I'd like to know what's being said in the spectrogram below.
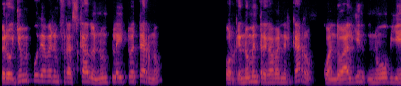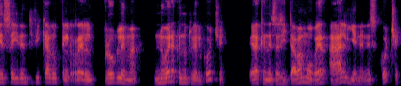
pero yo me pude haber enfrascado en un pleito eterno porque no me entregaban el carro, cuando alguien no hubiese identificado que el real problema no era que no tuviera el coche, era que necesitaba mover a alguien en ese coche.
